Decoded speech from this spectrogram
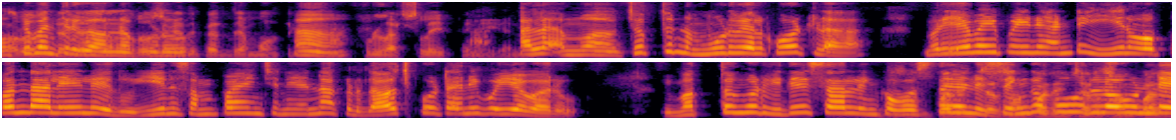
ముఖ్యమంత్రిగా ఉన్నప్పుడు. అలా చెప్తున్నా మూడు వేల కోట్ల. మరి ఏమైపోయినాయి అంటే ఈయన ఒప్పందాలు ఏం లేదు. ఈయన సంపాదించిన అక్కడ దాచుకోవటానికి పోయేవారు. మొత్తం కూడా విదేశాల్లో ఇంకా వస్తాయండి. సింగపూర్లో ఉండే.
